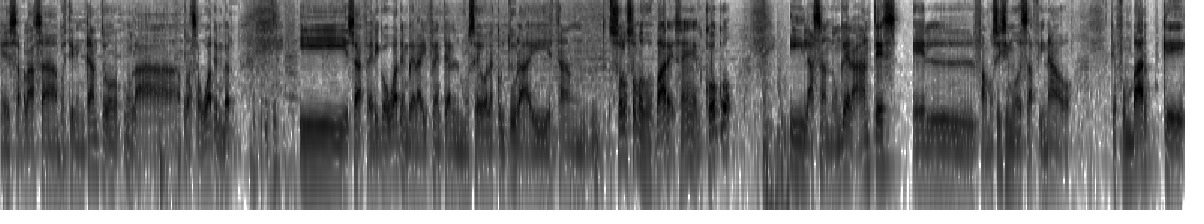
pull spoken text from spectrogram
Esa plaza pues tiene encanto, la Plaza Wattenberg. Y, o sea, Federico Wattenberg, ahí frente al Museo de la Escultura, ahí están. Solo somos dos bares, ¿eh? el Coco y la Sandunguera. Antes, el famosísimo Desafinado, que fue un bar que,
